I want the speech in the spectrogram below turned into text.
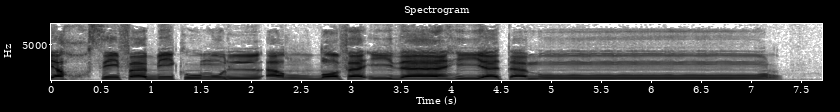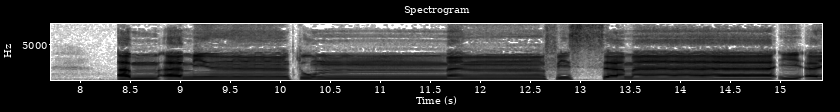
يخسف بكم الأرض فإذا هي تمور؟ أم أمنتم من في السماء أن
